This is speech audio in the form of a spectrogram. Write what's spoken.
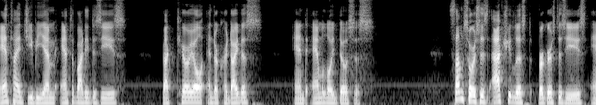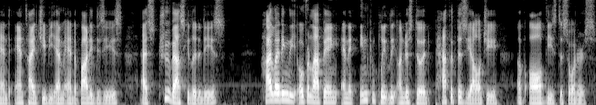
anti-GBM antibody disease, bacterial endocarditis, and amyloidosis. Some sources actually list Berger's disease and anti-GBM antibody disease as true vasculitides, highlighting the overlapping and incompletely understood pathophysiology of all of these disorders.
